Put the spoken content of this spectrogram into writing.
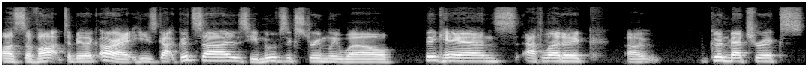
uh, savant to be like, all right, he's got good size, he moves extremely well, big hands, athletic, uh, good metrics,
